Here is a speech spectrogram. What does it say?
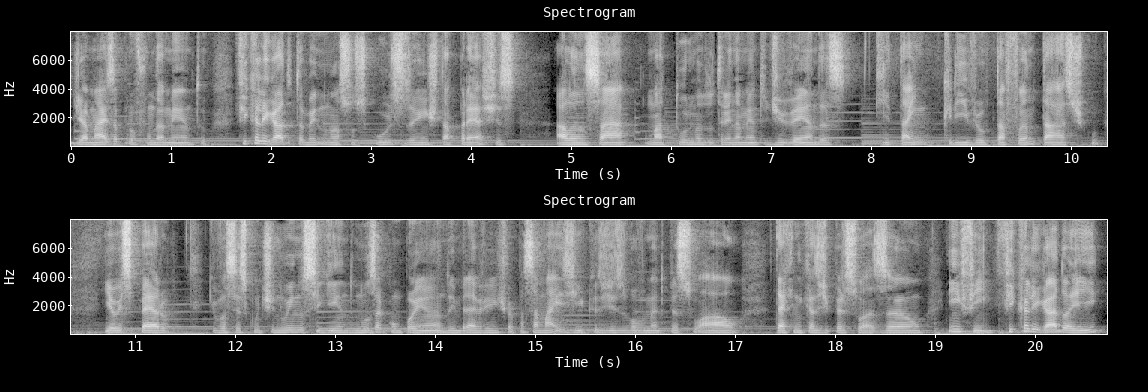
de mais aprofundamento. Fica ligado também nos nossos cursos, a gente está prestes a lançar uma turma do treinamento de vendas que está incrível, está fantástico. E eu espero que vocês continuem nos seguindo, nos acompanhando. Em breve a gente vai passar mais dicas de desenvolvimento pessoal, técnicas de persuasão, enfim, fica ligado aí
